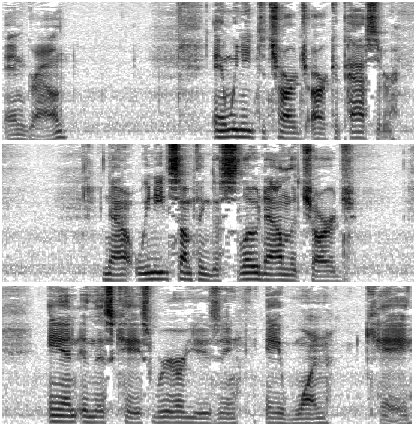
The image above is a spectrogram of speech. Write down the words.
and ground. And we need to charge our capacitor. Now, we need something to slow down the charge. And in this case, we are using a 1K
